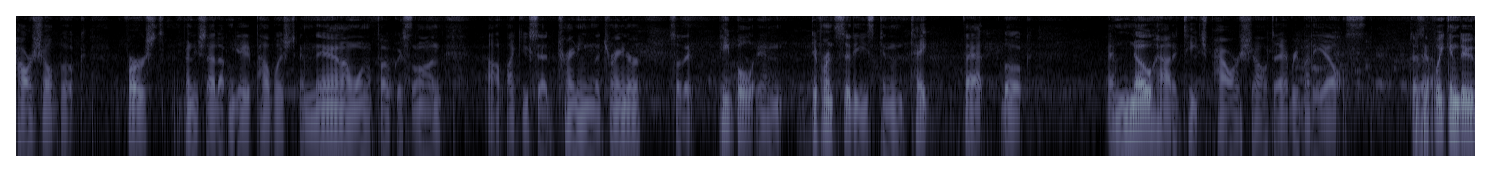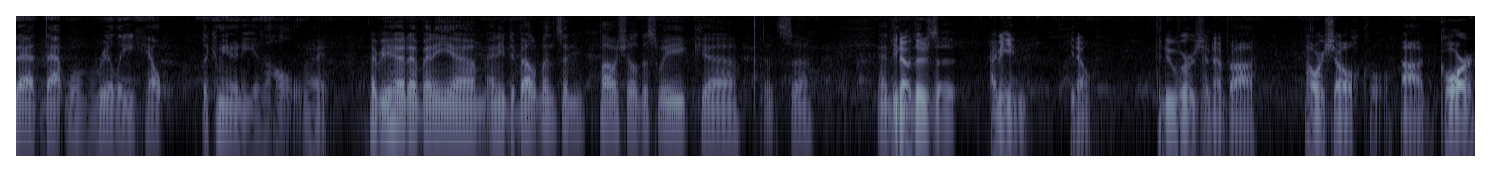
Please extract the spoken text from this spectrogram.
PowerShell book first. Finish that up and get it published, and then I want to focus on, uh, like you said, training the trainer, so that people in different cities can take that book and know how to teach PowerShell to everybody else. Because if we can do that, that will really help the community as a whole. Right. Have you heard of any um, any developments in PowerShell this week? Uh, that's uh, You know, there's a, I mean, you know, the new version of uh, PowerShell uh, Core.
